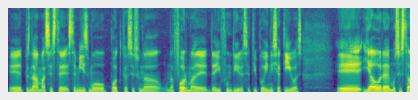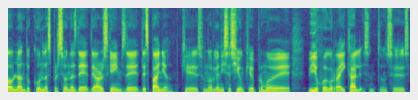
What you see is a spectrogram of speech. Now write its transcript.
Eh, pues nada más este, este mismo podcast es una, una forma de, de difundir ese tipo de iniciativas. Eh, y ahora hemos estado hablando con las personas de, de Ars Games de, de, España, que es una organización que promueve videojuegos radicales. Entonces,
